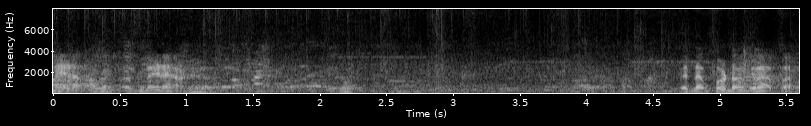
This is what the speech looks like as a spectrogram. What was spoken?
మేడం మేడం పెద్ద ఫోటోగ్రాఫర్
